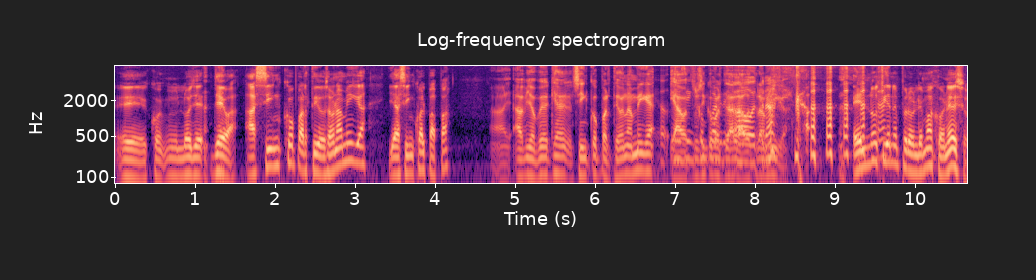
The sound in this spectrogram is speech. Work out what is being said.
eh, lo lle- lleva a cinco partidos a una amiga y a cinco al papá. Ay, ah, yo veo que a cinco partidos a una amiga y a cinco otros cinco partidos partidos a la otra otra. amiga. Él no tiene problema con eso,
